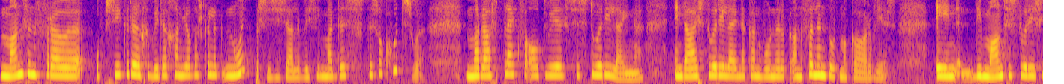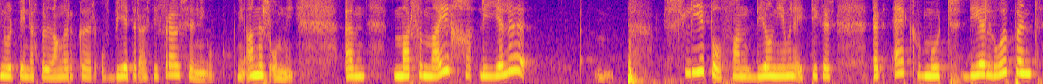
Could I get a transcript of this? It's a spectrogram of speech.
mans en vroue op sekere gebiede gaan heel waarskynlik nooit presies dieselfde wees nie, maar dis dis ook goed so. Maar daar's plek vir albei se storielyne en daai storielyne kan wonderlik aanvullend tot mekaar wees. En die man se storie is nie noodwendig belangriker of beter as die vrou se nie, ook, ook nie andersom nie. Ehm um, maar vir my die hele sleutel van deelnemende etiek is dat ek moet deurlopend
